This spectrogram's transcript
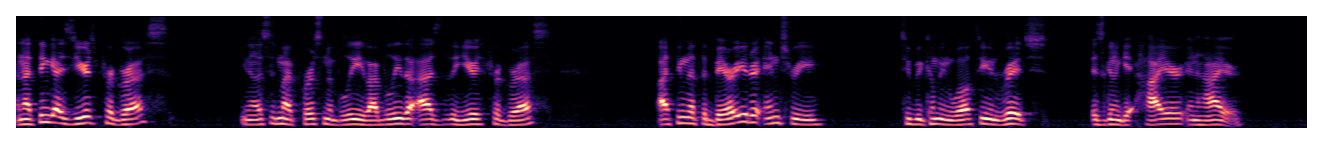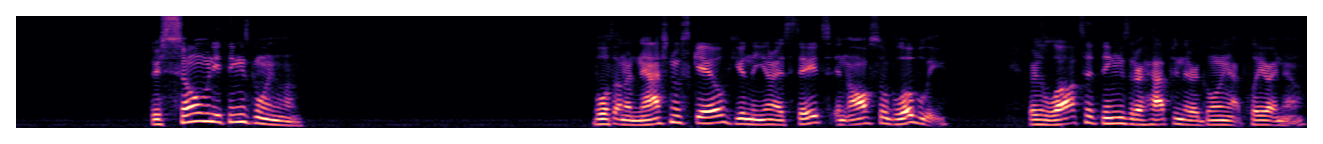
And I think as years progress, you know, this is my personal belief. I believe that as the years progress, I think that the barrier to entry to becoming wealthy and rich is going to get higher and higher. There's so many things going on, both on a national scale here in the United States and also globally. There's lots of things that are happening that are going at play right now.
